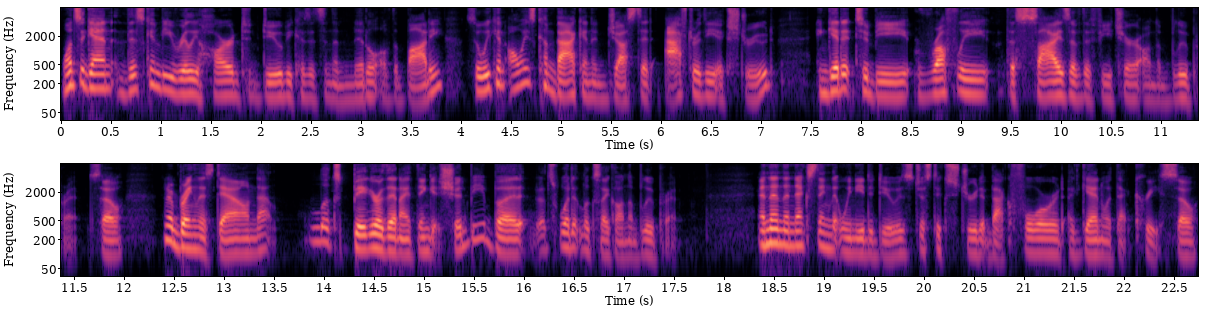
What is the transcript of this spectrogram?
Once again, this can be really hard to do because it's in the middle of the body. So we can always come back and adjust it after the extrude and get it to be roughly the size of the feature on the blueprint. So I'm going to bring this down. That looks bigger than I think it should be, but that's what it looks like on the blueprint. And then the next thing that we need to do is just extrude it back forward again with that crease. So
